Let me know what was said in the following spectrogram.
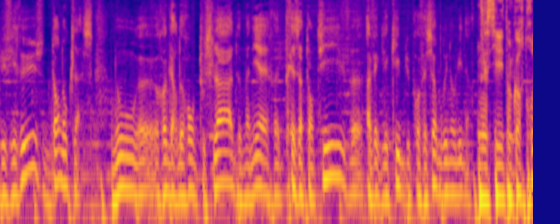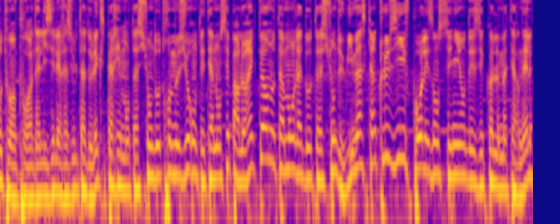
du virus dans nos classes. Nous regarderons tout cela de manière très attentive avec l'équipe du professeur Bruno Lina. S'il est encore trop tôt hein, pour analyser les résultats de l'expérimentation, d'autres mesures ont été annoncées par le recteur, notamment la dotation de 8 masques inclusifs pour les enseignants des écoles maternelles,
